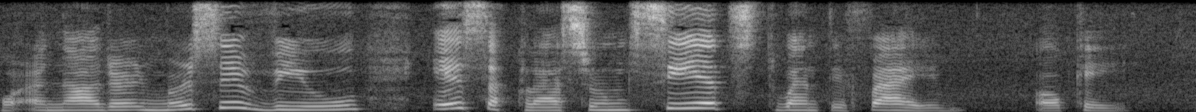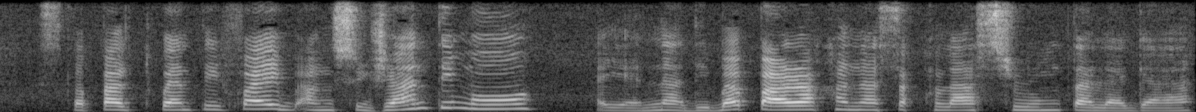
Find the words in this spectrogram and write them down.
or another immersive view is a classroom seats 25. Okay. Kapag 25 ang estudyante mo, ayan na, di ba? Para ka na sa classroom talaga,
